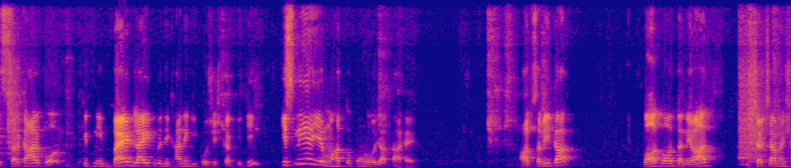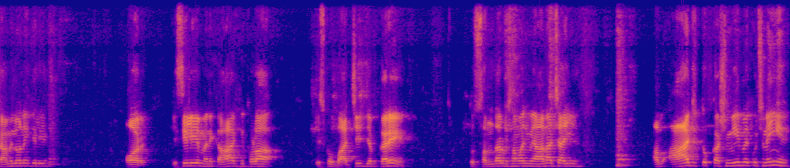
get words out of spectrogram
इस सरकार को कितनी बैड लाइट में दिखाने की कोशिश करती थी, इसलिए ये महत्वपूर्ण हो जाता है। आप सभी का बहुत बहुत धन्यवाद चर्चा में शामिल होने के लिए। और इसीलिए मैंने कहा कि थोड़ा इसको बातचीत जब करें तो संदर्भ समझ में आना चाहिए। अब आज तो कश्मीर में कुछ नहीं है।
